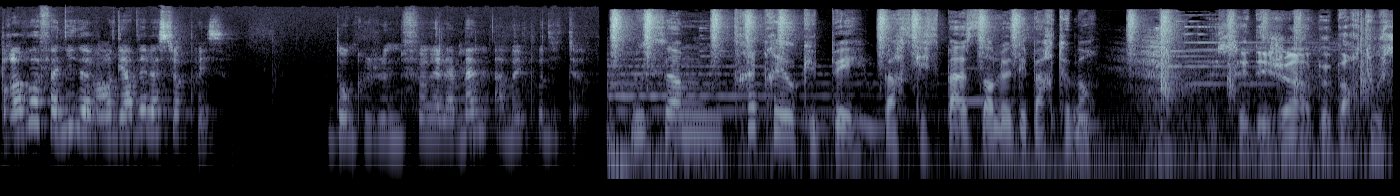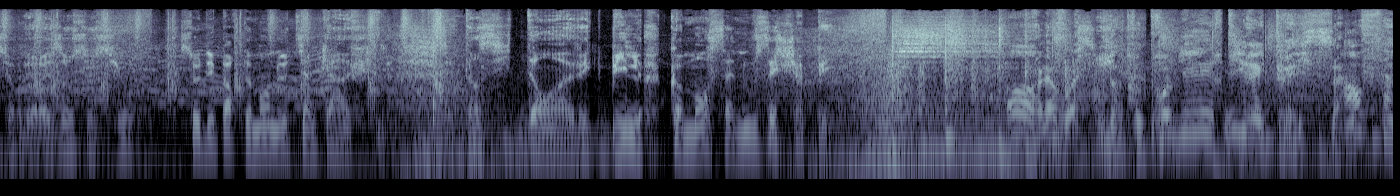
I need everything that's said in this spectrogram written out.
Bravo à Fanny d'avoir gardé la surprise. Donc je ne ferai la même à mes auditeurs. Nous sommes très préoccupés par ce qui se passe dans le département. C'est déjà un peu partout sur les réseaux sociaux. Ce département ne tient qu'à un fil. Cet incident avec Bill commence à nous échapper. Oh, la voici, notre première directrice. Enfin,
